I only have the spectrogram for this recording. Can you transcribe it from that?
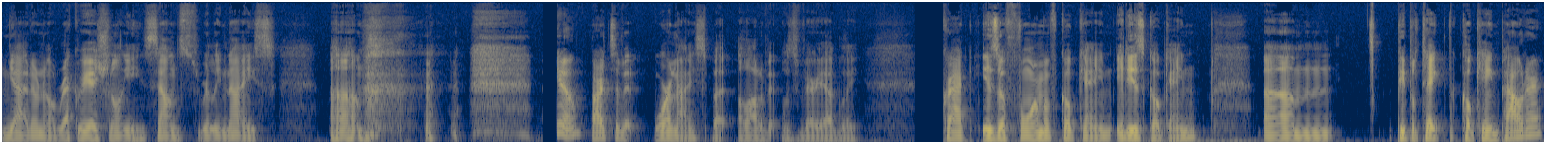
yeah, I don't know. Recreationally sounds really nice. Um, you know, parts of it were nice, but a lot of it was very ugly. Crack is a form of cocaine. It is cocaine. Um, people take the cocaine powder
